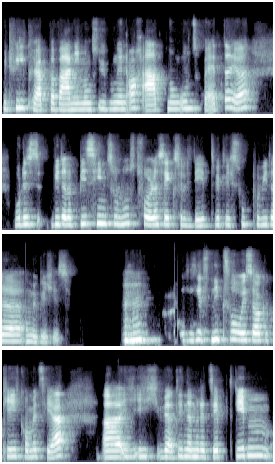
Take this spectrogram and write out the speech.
mit viel Körperwahrnehmungsübungen, auch Atmung und so weiter, ja, wo das wieder bis hin zu lustvoller Sexualität wirklich super wieder möglich ist. Mhm. Das ist jetzt nichts, wo ich sage, okay, ich komme jetzt her, äh, ich, ich werde Ihnen ein Rezept geben,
